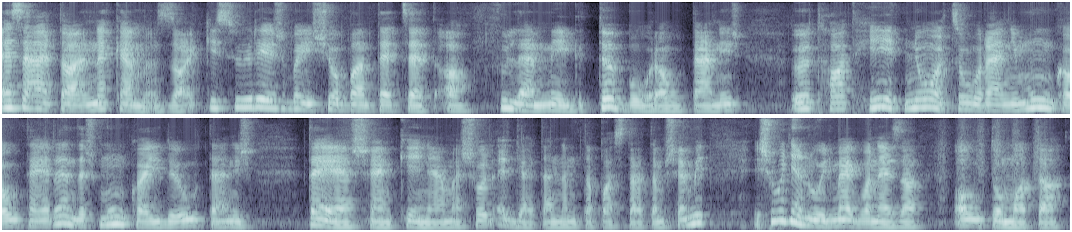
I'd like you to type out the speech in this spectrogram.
Ezáltal nekem zajkiszűrésbe is jobban tetszett, a fülem még több óra után is, 5-6-7-8 órányi munka után, rendes munkaidő után is teljesen kényelmes volt, egyáltalán nem tapasztaltam semmit, és ugyanúgy megvan ez az automata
